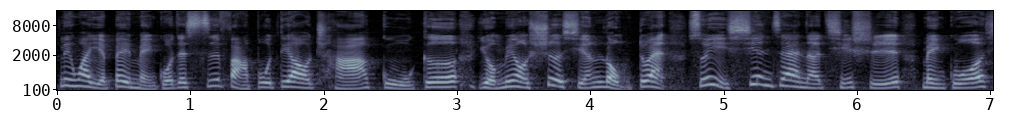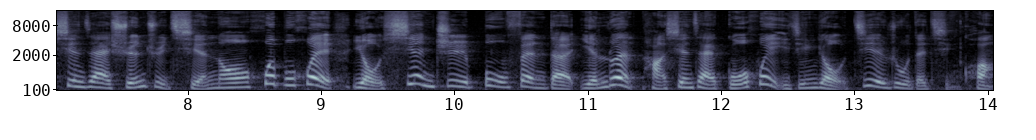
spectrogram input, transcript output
另外也被美国的司法部调查谷歌有没有涉嫌垄断。所以现在呢，其实美国现在选举前哦，会不会有限制部分的？言论好，现在国会已经有介入的情况。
